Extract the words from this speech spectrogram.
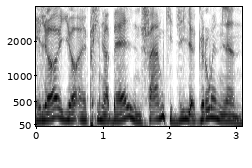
Et là, il y a un prix Nobel, une femme qui dit le Groenland.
